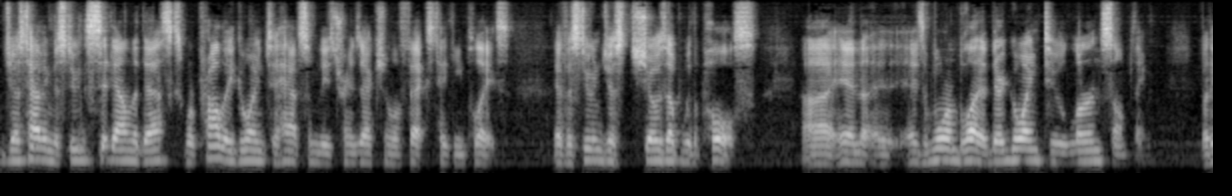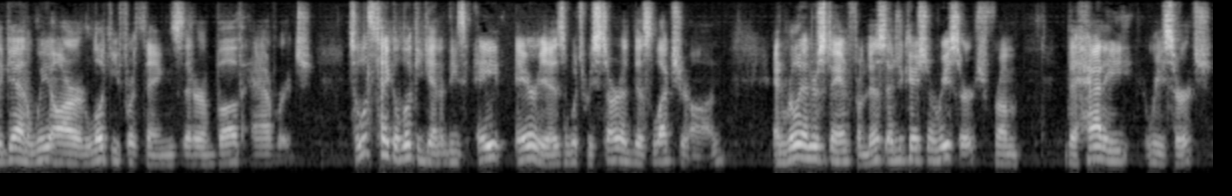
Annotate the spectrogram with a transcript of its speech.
just having the students sit down at the desks, we're probably going to have some of these transactional effects taking place. If a student just shows up with a pulse uh, and uh, is warm-blooded, they're going to learn something. But again, we are looking for things that are above average. So let's take a look again at these eight areas in which we started this lecture on and really understand from this educational research, from the Hattie research,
